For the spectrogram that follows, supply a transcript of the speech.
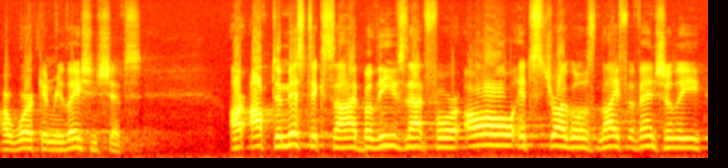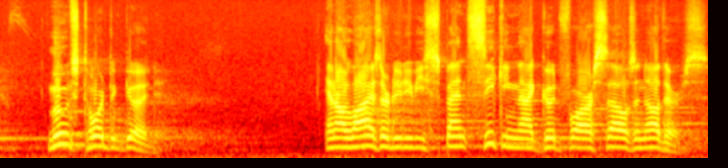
our work, and relationships. Our optimistic side believes that for all its struggles, life eventually moves toward the good. And our lives are to be spent seeking that good for ourselves and others.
